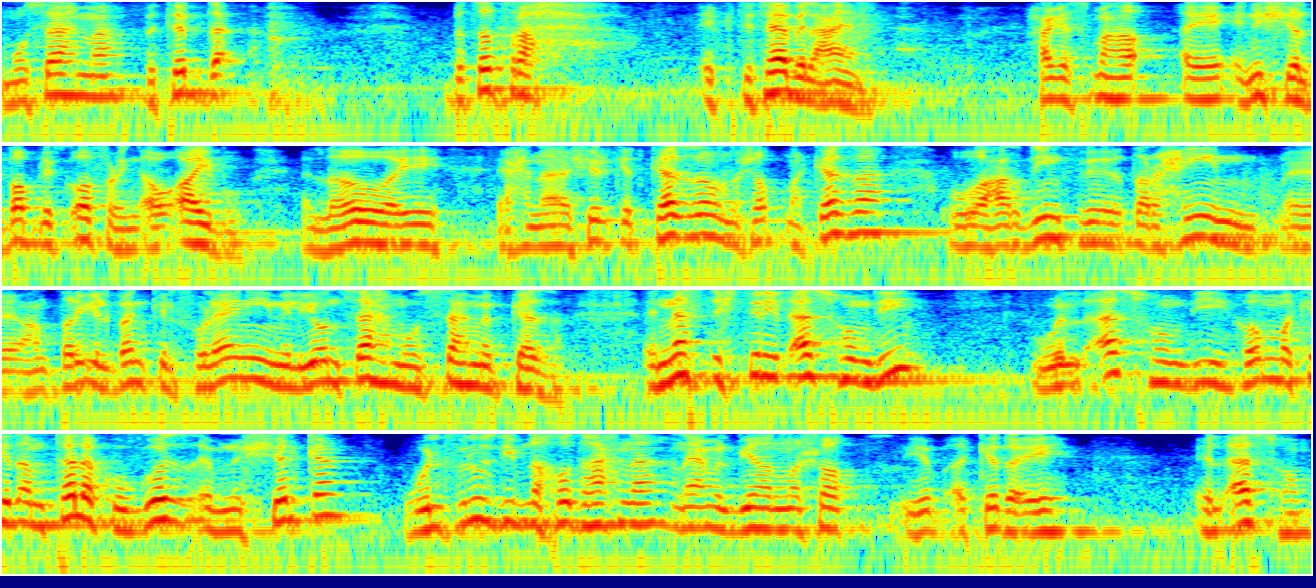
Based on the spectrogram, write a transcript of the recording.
مساهمة بتبدأ بتطرح اكتتاب العام حاجة اسمها initial public offering أو IPO اللي هو إيه إحنا شركة كذا ونشاطنا كذا وعارضين في طرحين آه، عن طريق البنك الفلاني مليون سهم والسهم بكذا. الناس تشتري الأسهم دي والأسهم دي هم كده امتلكوا جزء من الشركة والفلوس دي بناخدها إحنا نعمل بيها النشاط. يبقى كده إيه الأسهم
